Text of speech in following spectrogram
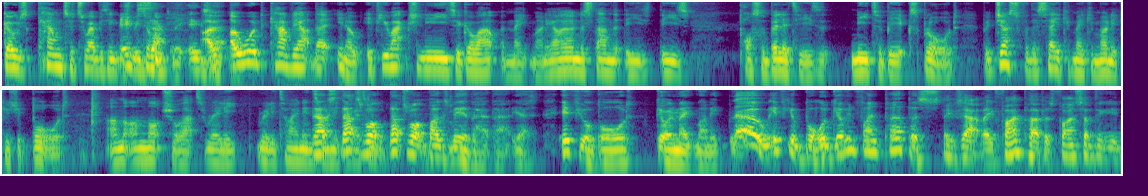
goes counter to everything that should Exactly, be done. exactly. I, I would caveat that you know if you actually need to go out and make money, I understand that these these possibilities need to be explored, but just for the sake of making money because you're bored, I'm not, I'm not sure that's really really tying into That's anything that's at what all. that's what bugs me about that. Yes, if you're bored, go and make money. No, if you're bored, go and find purpose. Exactly. Find purpose. Find something you,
